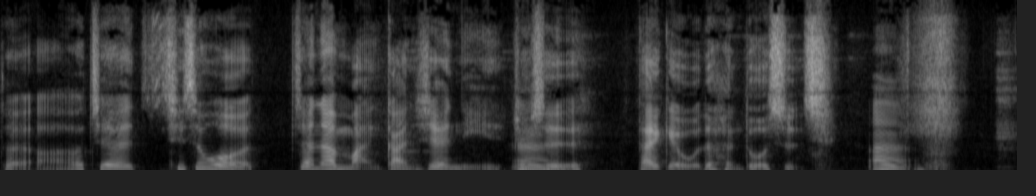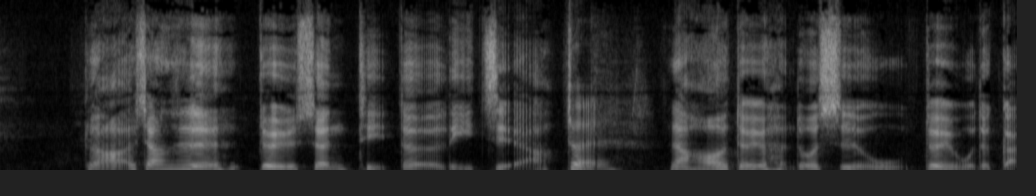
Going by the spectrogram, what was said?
对啊，而且其实我真的蛮感谢你，就是带给我的很多事情。嗯。对啊，像是对于身体的理解啊，对，然后对于很多事物，对于我的感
